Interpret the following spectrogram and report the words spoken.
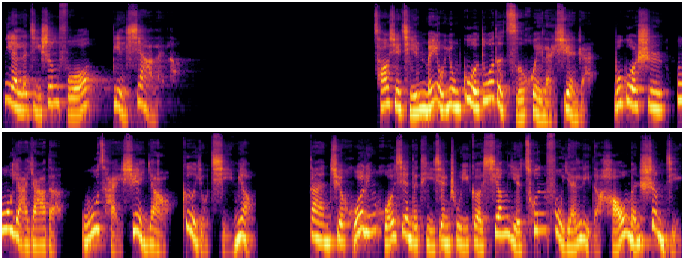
念了几声佛，便下来了。曹雪芹没有用过多的词汇来渲染，不过是乌压压的，五彩炫耀，各有奇妙，但却活灵活现的体现出一个乡野村妇眼里的豪门盛景。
